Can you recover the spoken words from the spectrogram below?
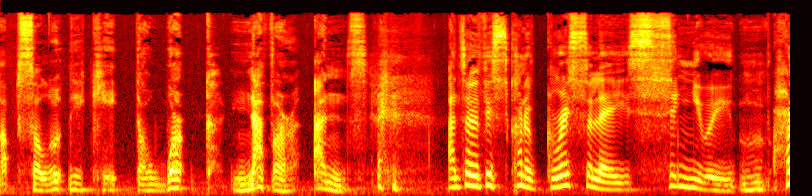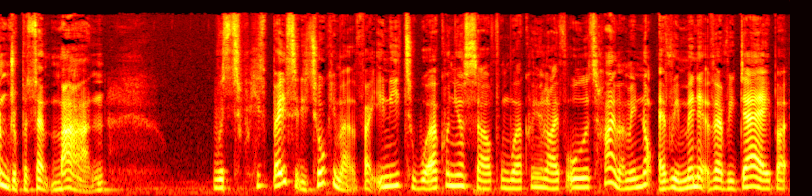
"Absolutely, Kate, the work never ends." and so this kind of gristly, sinewy, hundred percent man was he's basically talking about the fact you need to work on yourself and work on your life all the time. I mean, not every minute of every day, but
